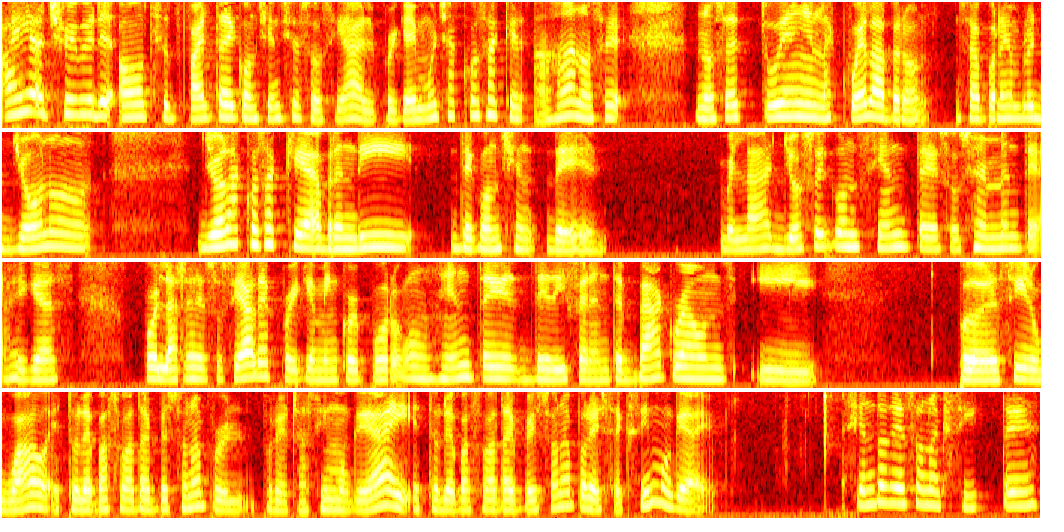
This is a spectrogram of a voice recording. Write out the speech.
I attribute it all to falta de conciencia social, porque hay muchas cosas que, ajá, no se, no se estudian en la escuela, pero, o sea, por ejemplo, yo no, yo las cosas que aprendí de de, ¿verdad? Yo soy consciente socialmente, I guess, por las redes sociales, porque me incorporo con gente de diferentes backgrounds y puedo decir, wow, esto le pasó a tal persona por, por el racismo que hay, esto le pasó a tal persona por el sexismo que hay siento que eso no existe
